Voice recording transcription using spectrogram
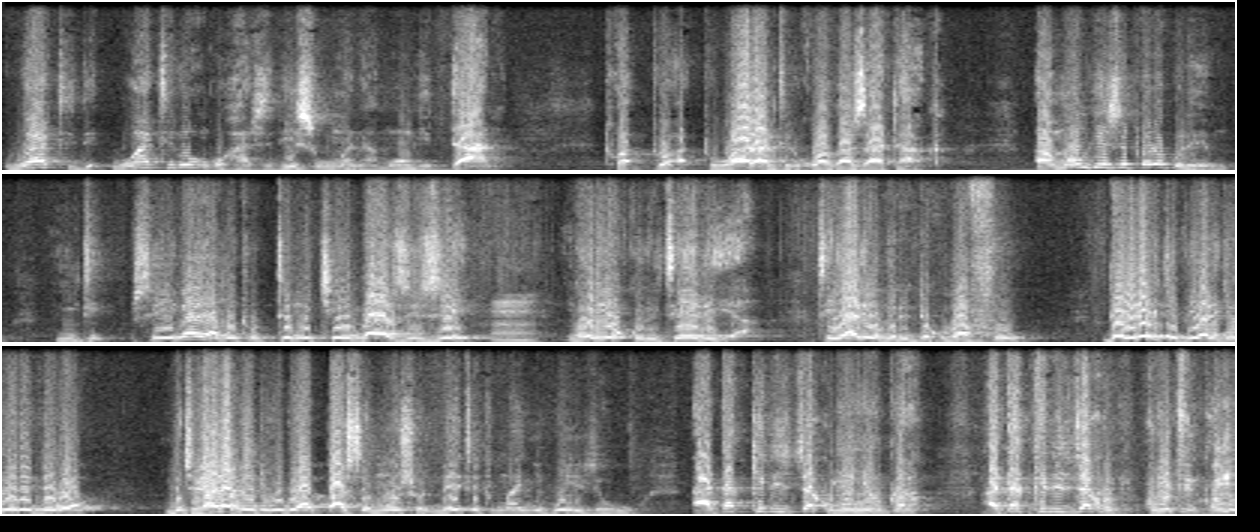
What, the, what wrong has this woman among it done? To, to, to warrant lukwagaza ataaka among his problem nti singa yamututte mu kyembaazi ze nga waliyo kriteria teyayogeredde ku bafu. Directive yali giwereddewa the parliament would have passed a motion. Naye tetumanyi who is who. Atakkiriza kumunyoga atakkiriza ku- kumutekamu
